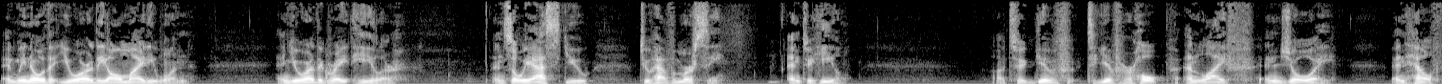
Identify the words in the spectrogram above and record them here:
And we know that you are the Almighty One, and you are the great healer. And so we ask you to have mercy and to heal, uh, to, give, to give her hope and life and joy and health,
